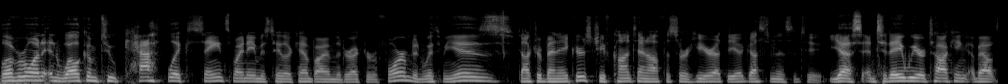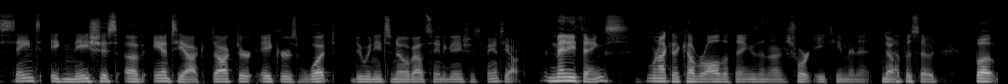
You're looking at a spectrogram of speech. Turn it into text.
Hello, everyone, and welcome to Catholic Saints. My name is Taylor Kemp. I am the Director of Formed, and with me is. Dr. Ben Akers, Chief Content Officer here at the Augustine Institute. Yes, and today we are talking about Saint Ignatius of Antioch. Dr. Akers, what do we need to know about Saint Ignatius of Antioch? Many things. We're not going to cover all the things in our short 18 minute No. episode, but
